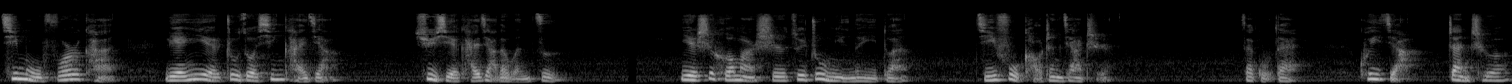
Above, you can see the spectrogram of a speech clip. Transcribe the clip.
其母福尔坎连夜著作新铠甲，续写铠甲的文字。也是荷马诗最著名的一段，极富考证价值。在古代，盔甲、战车、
